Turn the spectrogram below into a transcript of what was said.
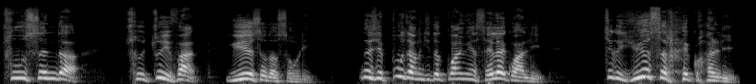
出身的罪罪犯约瑟的手里。那些部长级的官员谁来管理？这个约瑟来管理，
